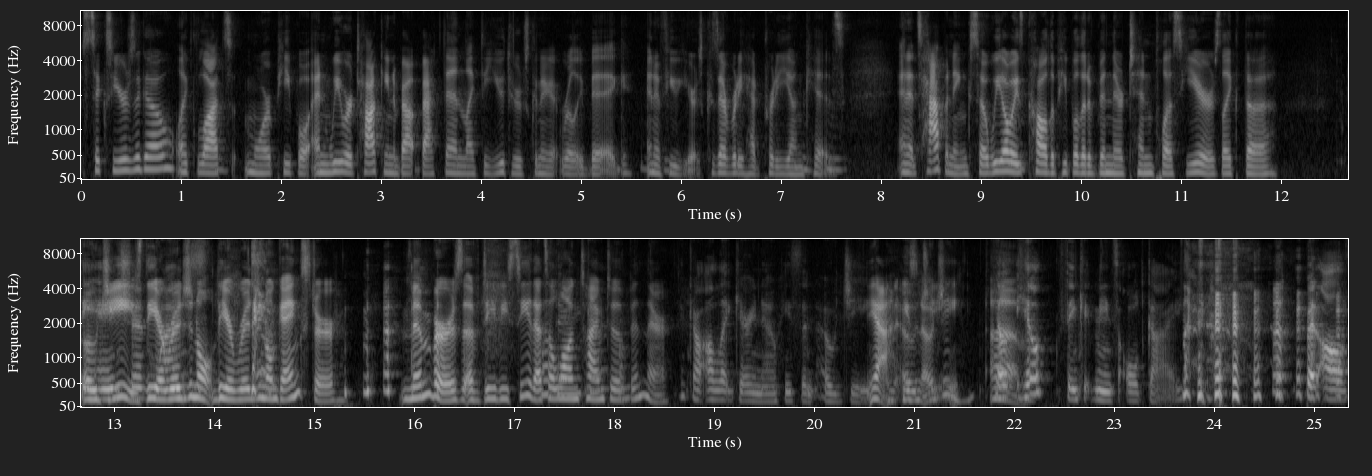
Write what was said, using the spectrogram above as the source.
six years ago, like mm-hmm. lots more people. And we were talking about back then, like the youth group's going to get really big in a mm-hmm. few years because everybody had pretty young kids. And it's happening. So we always call the people that have been there 10 plus years, like the, The OGs, ancient the ones. original, the original gangster members of DBC. That's Well, a long time go. to have been there. I think I'll, I'll let Gary know he's an OG. Yeah, An he's an OG. OG. He'll, Um, he'll think it means old guy, but I'll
